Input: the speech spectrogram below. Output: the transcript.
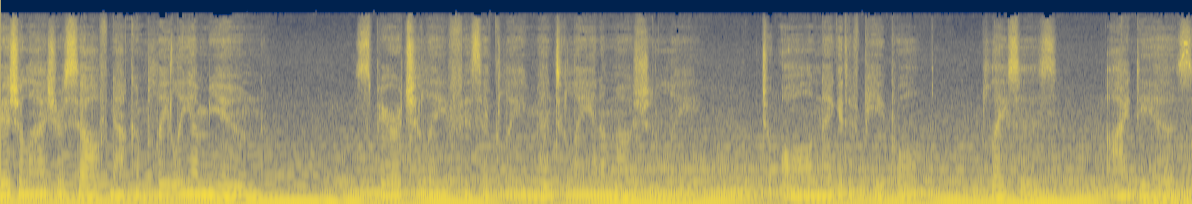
Visualize yourself now completely immune, spiritually, physically, mentally, and emotionally, to all negative people places, ideas,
